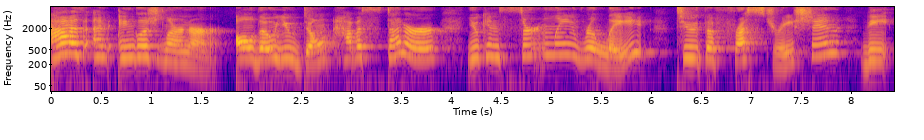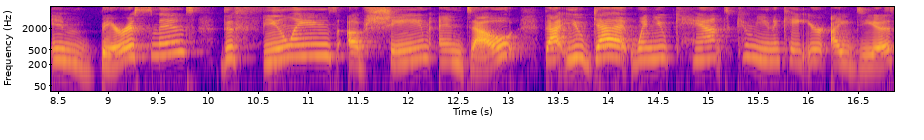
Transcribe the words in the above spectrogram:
as an English learner, although you don't have a stutter, you can certainly relate to the frustration, the embarrassment, the feelings of shame and doubt that you get when you can't communicate your ideas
